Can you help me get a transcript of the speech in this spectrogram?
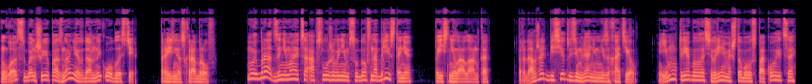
«У вас большие познания в данной области», — произнес Храбров. «Мой брат занимается обслуживанием судов на Бристоне», — пояснила Аланка. Продолжать беседу землянин не захотел. Ему требовалось время, чтобы успокоиться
